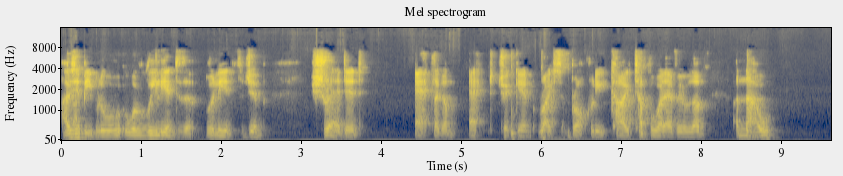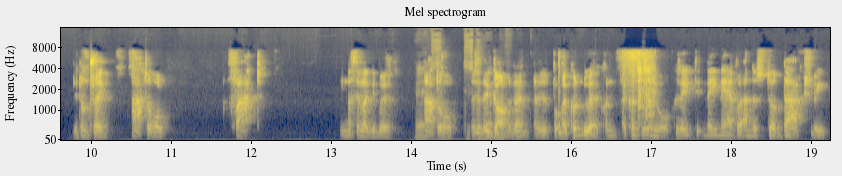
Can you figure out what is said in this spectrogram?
I've seen people who, who were really into the really into the gym, shredded, ate like a ate chicken, rice, and broccoli, carried Tupperware everywhere with them, and now they don't train at all. Fat. nothing like they were Yeah, at all. just As if give they'd up. gone, and uh, I, just, I couldn't do it. I couldn't, I couldn't do it anymore because they they never understood that actually.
